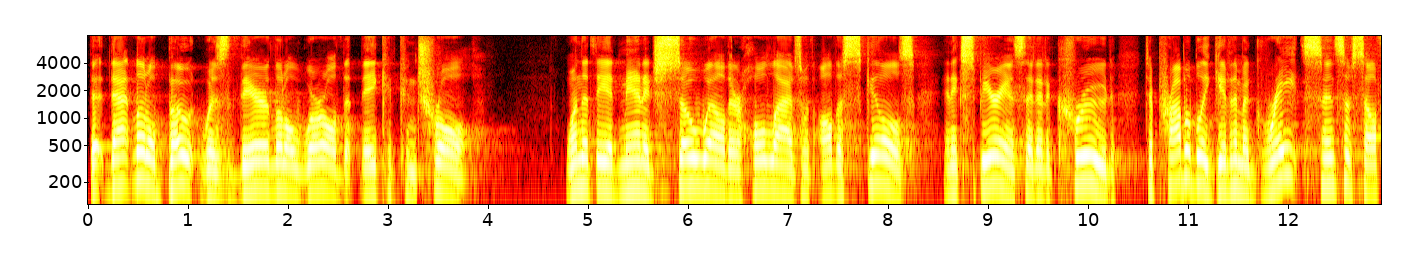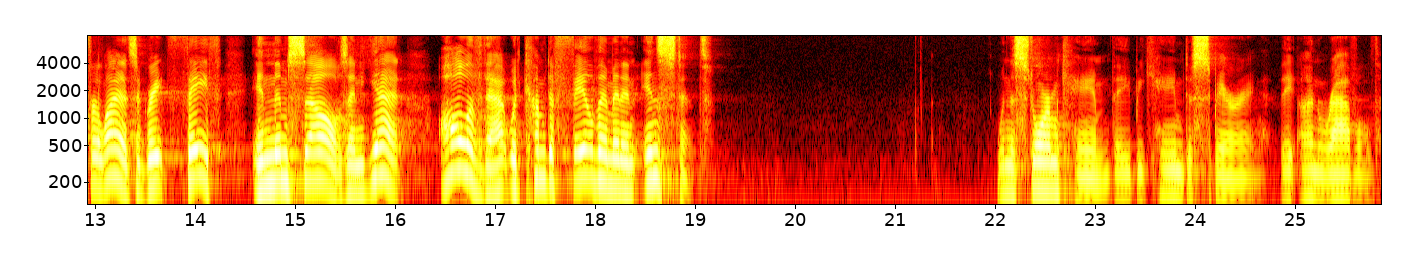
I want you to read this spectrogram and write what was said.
That, that little boat was their little world that they could control, one that they had managed so well their whole lives with all the skills and experience that had accrued to probably give them a great sense of self reliance, a great faith in themselves. And yet, all of that would come to fail them in an instant. When the storm came, they became despairing. They unraveled.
